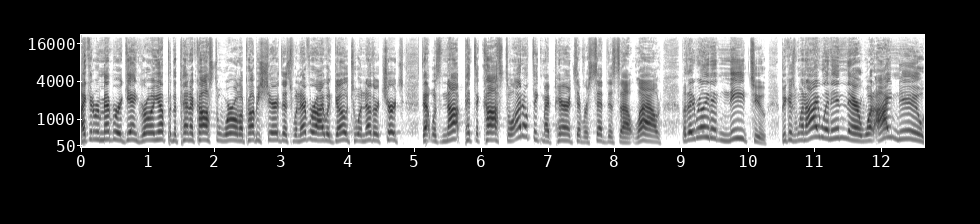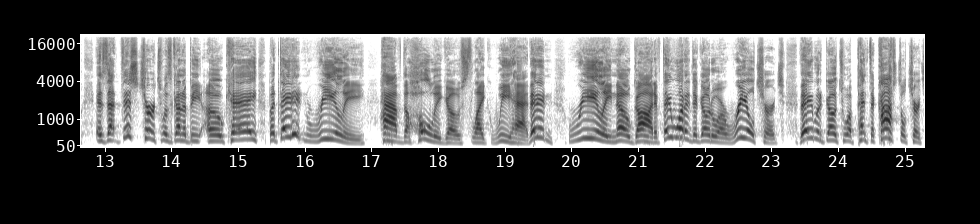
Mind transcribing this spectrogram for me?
I can remember again growing up in the Pentecostal world, I probably shared this whenever I would go to another church that was not Pentecostal. I don't think my parents ever said this out loud, but they really didn't need to because when I went in there, what I knew is that this church was going to be okay, but they didn't really have the Holy Ghost like we had. They didn't really know God. If they wanted to go to a real church, they would go to a Pentecostal church.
